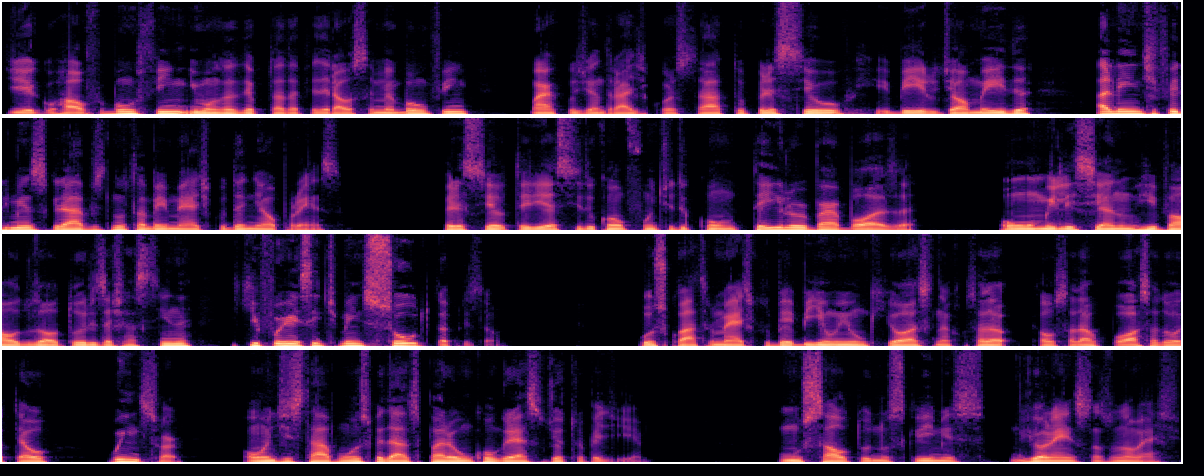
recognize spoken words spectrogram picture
Diego Ralph Bonfim, irmão da deputada federal Samia Bonfim, Marcos de Andrade Corsato, Perseu Ribeiro de Almeida, além de ferimentos graves no também médico Daniel Proença. Perseu teria sido confundido com Taylor Barbosa, um miliciano rival dos autores da chacina e que foi recentemente solto da prisão. Os quatro médicos bebiam em um quiosque na calçada, calçada oposta do hotel Windsor, onde estavam hospedados para um congresso de ortopedia. Um salto nos crimes violentos na Zona Oeste.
